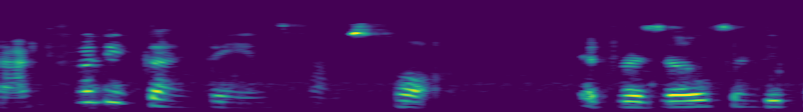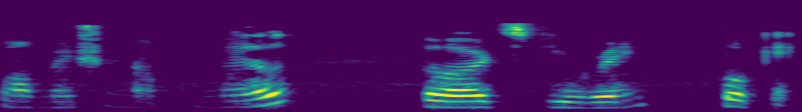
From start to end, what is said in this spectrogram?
naturally contains some salt. It results in the formation of milk curds during cooking.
